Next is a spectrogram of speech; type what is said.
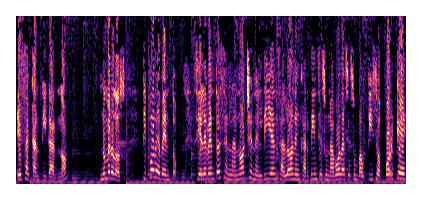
esa cantidad, ¿no? Número dos, Tipo de evento. Si el evento es en la noche, en el día, en salón, en jardín, si es una boda, si es un bautizo. ¿Por qué?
